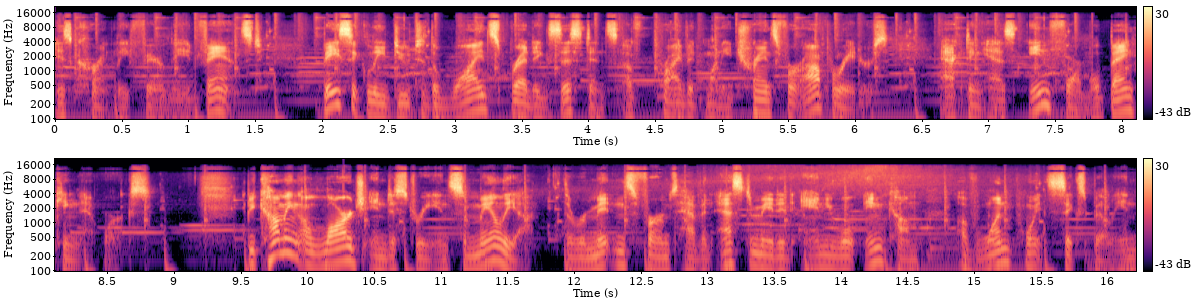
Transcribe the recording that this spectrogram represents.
is currently fairly advanced, basically due to the widespread existence of private money transfer operators acting as informal banking networks. Becoming a large industry in Somalia, the remittance firms have an estimated annual income of $1.6 billion.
